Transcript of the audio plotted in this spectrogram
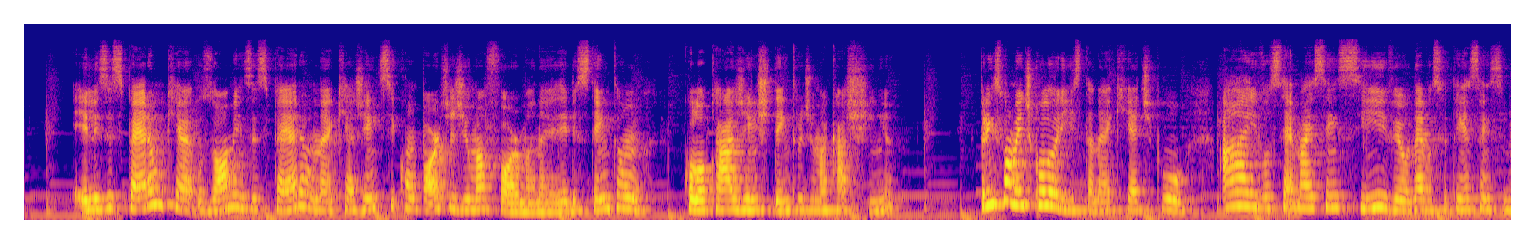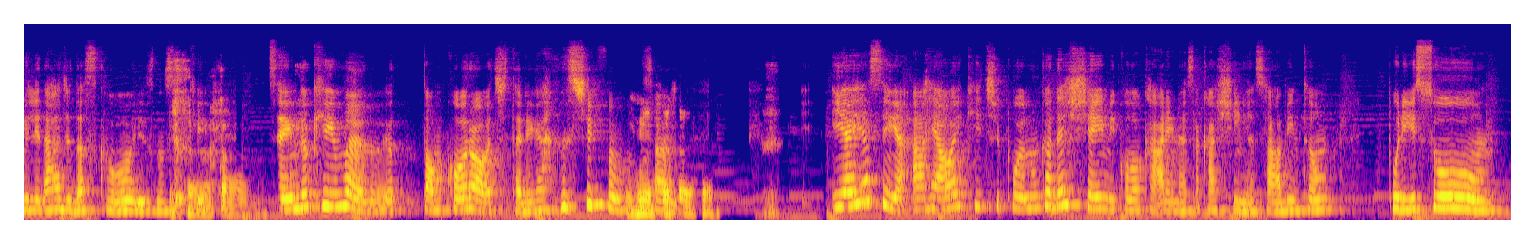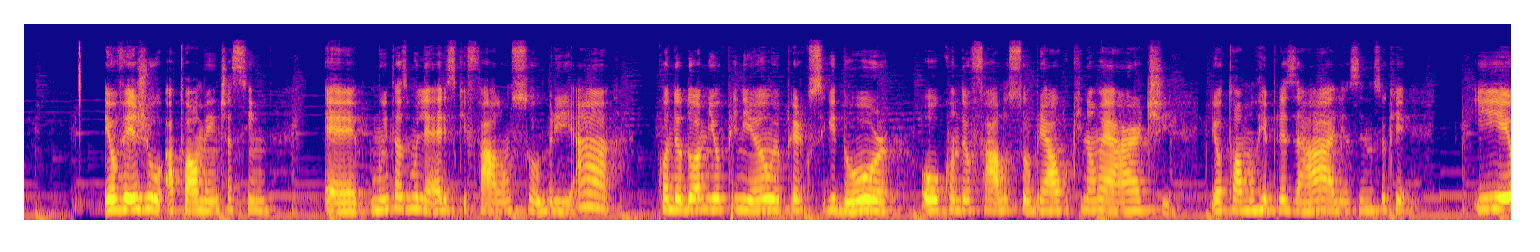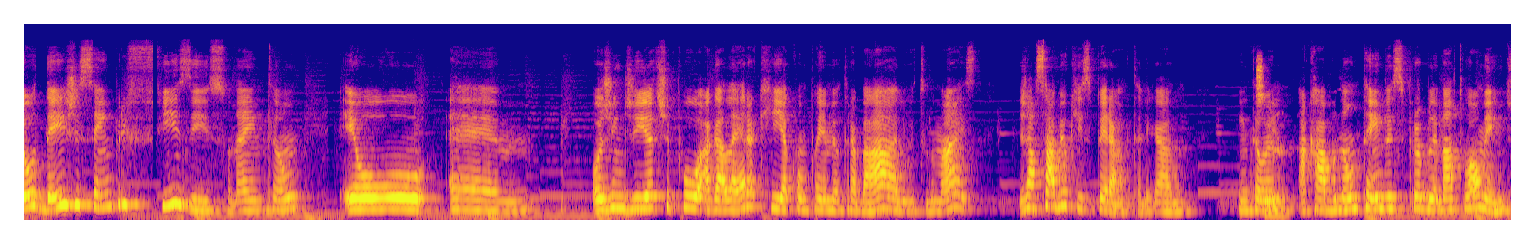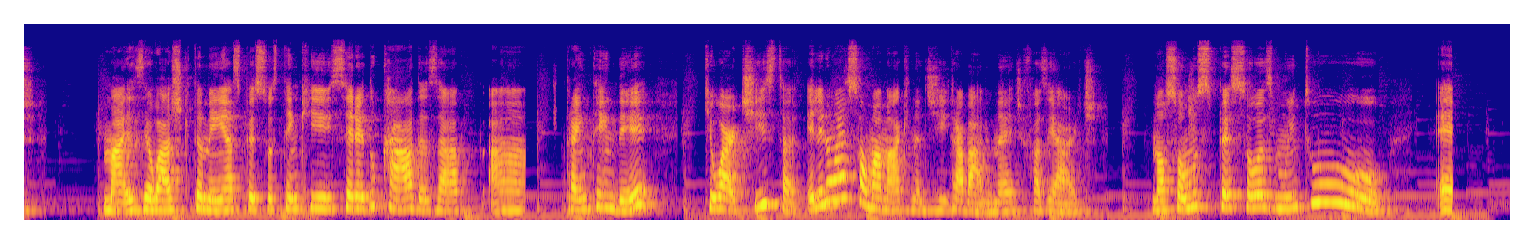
Eles esperam que. Os homens esperam, né, que a gente se comporte de uma forma, né? Eles tentam colocar a gente dentro de uma caixinha. Principalmente colorista, né? Que é tipo, ai, você é mais sensível, né? Você tem a sensibilidade das cores, não sei o quê. Sendo que, mano, eu tomo corote, tá ligado? tipo, sabe? E aí, assim, a real é que, tipo, eu nunca deixei me colocarem nessa caixinha, sabe? Então, por isso, eu vejo atualmente, assim, é, muitas mulheres que falam sobre, ah, quando eu dou a minha opinião eu perco seguidor, ou quando eu falo sobre algo que não é arte, eu tomo represálias e não sei o quê. E eu desde sempre fiz isso, né? Então eu é, hoje em dia, tipo, a galera que acompanha meu trabalho e tudo mais já sabe o que esperar, tá ligado? Então Sim. eu acabo não tendo esse problema atualmente. Mas eu acho que também as pessoas têm que ser educadas a, a para entender que o artista, ele não é só uma máquina de trabalho, né, de fazer arte. Nós somos pessoas muito é,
